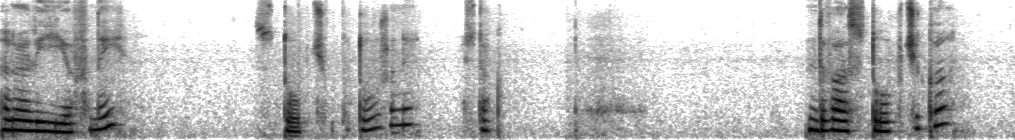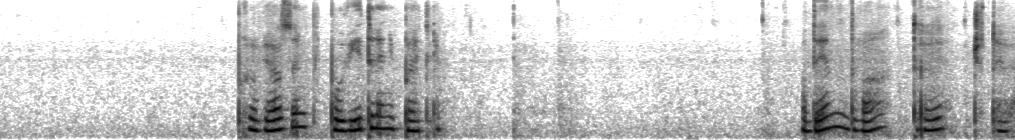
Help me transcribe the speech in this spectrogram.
рельєфний, стовпчик подовжений, ось так. Два стовпчика, пров'язуємо повітряні петлі. Один, два, три, чотири.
